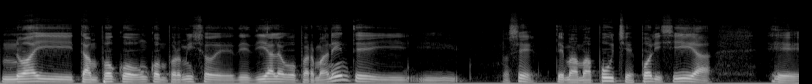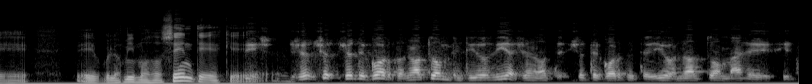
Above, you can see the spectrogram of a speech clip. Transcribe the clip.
no hay tampoco un compromiso de, diálogo permanente y, no sé, tema mapuches, policía, eh, eh, los mismos docentes que... yo, te corto, no actuó en 22 días, yo, no te, yo te corto y te digo, no actuó más de 7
